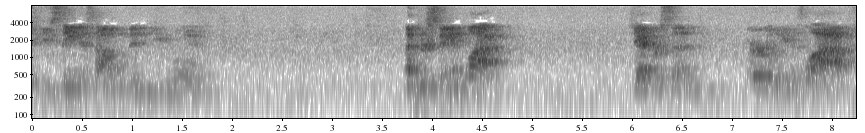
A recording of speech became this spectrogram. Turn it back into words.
If you've seen his home, then you will understand why. Jefferson, early in his life,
